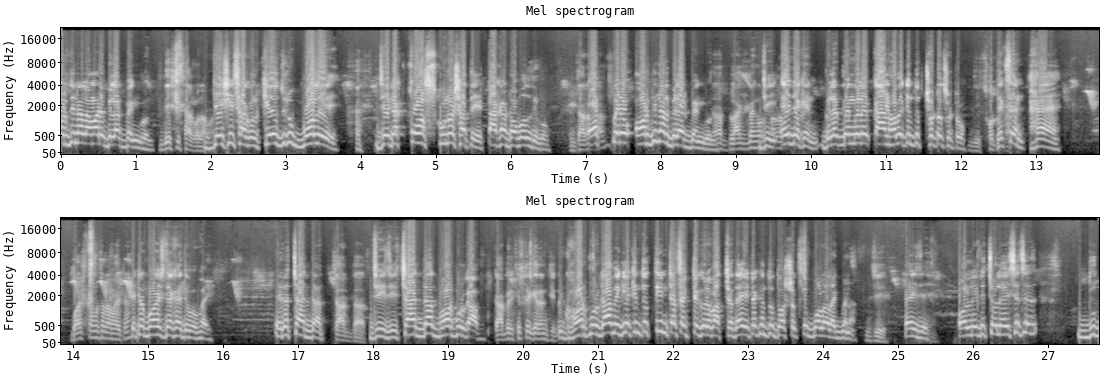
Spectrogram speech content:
অরিজিনাল আমার ব্লাড বেঙ্গল দেশি ছাগল দেশি ছাগল কেউ যদি বলে যে এটা কস কোন সাথে টাকা ডবল দিব। একবারে original blood Bengal black Bengal জি এই দেখেন ব্লাড বেঙ্গলের কান হবে কিন্তু ছোট ছোট। দেখছেন? হ্যাঁ। বয়স কেমন চলে ভাইটা এটা বয়স দেখাই দেবো ভাই। এটা চার দাঁত। চার দাঁত। জি জি চার দাঁত ভরপুর গাব। গাবের ক্ষেত্রে গ্যারান্টি না। ঘরপুর গাব এগুলো কিন্তু তিনটা চারটে করে বাচ্চা দেয়। এটা কিন্তু দর্শককে বলা লাগবে না। জি। এই যে অলরেডি চলে এসেছে দুধ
